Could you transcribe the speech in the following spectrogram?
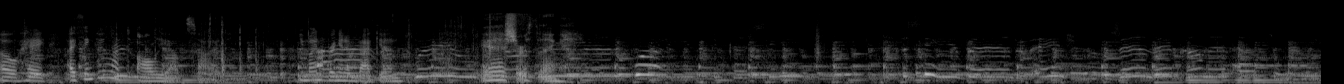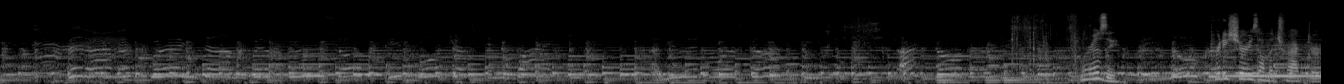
Oh, hey, I think I left Ollie outside. You mind bringing him back in? Yeah, sure thing. Where is he? Pretty sure he's on the tractor.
